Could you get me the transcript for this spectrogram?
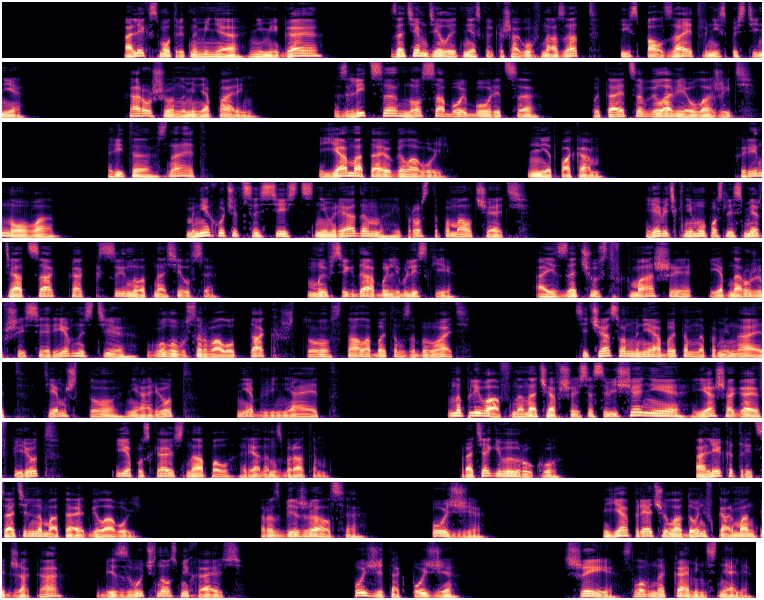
Олег смотрит на меня, не мигая, затем делает несколько шагов назад и сползает вниз по стене. Хороший он у меня парень. Злится, но с собой борется, пытается в голове уложить. Рита знает? Я мотаю головой. Нет пока. Хреново. Мне хочется сесть с ним рядом и просто помолчать. Я ведь к нему после смерти отца как к сыну относился. Мы всегда были близки. А из-за чувств к Маше и обнаружившейся ревности голову сорвало так, что стал об этом забывать. Сейчас он мне об этом напоминает тем, что не орет, не обвиняет. Наплевав на начавшееся совещание, я шагаю вперед и опускаюсь на пол рядом с братом. Протягиваю руку. Олег отрицательно мотает головой. Разбежался. Позже. Я прячу ладонь в карман пиджака, беззвучно усмехаюсь. Позже так позже. С шеи словно камень сняли.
